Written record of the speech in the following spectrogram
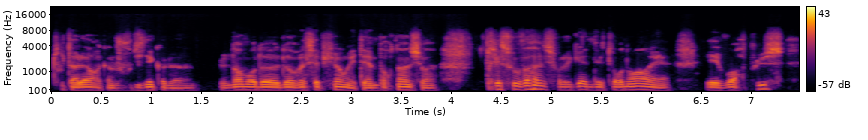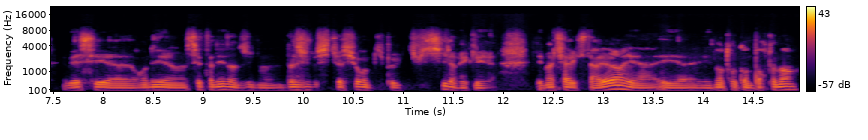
tout à l'heure quand je vous disais que le, le nombre de, de, réceptions était important sur très souvent sur le gain des tournois et, et voire plus. Eh c'est euh, on est euh, cette année dans une dans une situation un petit peu difficile avec les, les matchs à l'extérieur et, et, et, notre comportement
